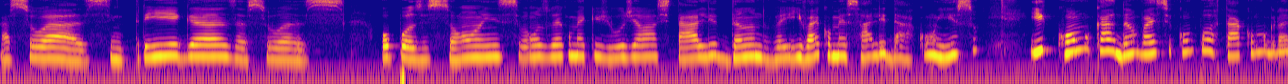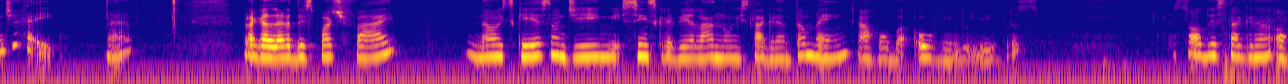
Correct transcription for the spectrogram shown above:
as suas intrigas, as suas oposições. Vamos ver como é que Jude ela está lidando e vai começar a lidar com isso e como Cardan vai se comportar como grande rei, né? Para a galera do Spotify, não esqueçam de se inscrever lá no Instagram também, arroba ouvindo livros. Pessoal do Instagram, ó,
